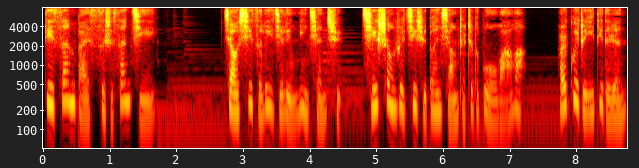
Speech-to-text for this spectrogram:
第三百四十三集，小西子立即领命前去。齐盛瑞继续端详着这个布偶娃娃，而跪着一地的人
